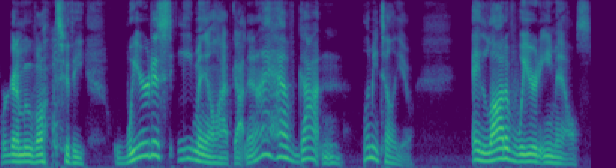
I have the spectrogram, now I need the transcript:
We're going to move on to the weirdest email I've gotten. And I have gotten, let me tell you, a lot of weird emails.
